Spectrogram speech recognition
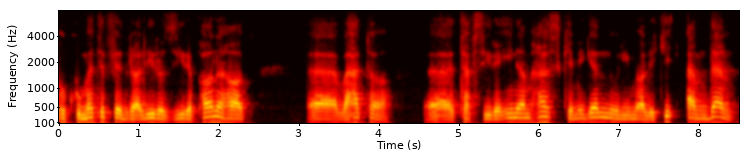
حکومت فدرالی رو زیر پا نهاد. و حتی تفسیر اینم هست که میگن نوری مالکی عمدن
